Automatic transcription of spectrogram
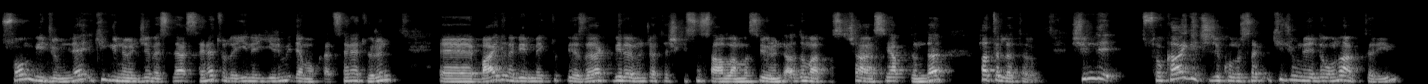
Son bir cümle, iki gün önce mesela Senato'da yine 20 demokrat senatörün e, Biden'a bir mektup yazarak bir an önce ateşkesin sağlanması yönünde adım atması çağrısı yaptığında hatırlatalım. Şimdi sokağa geçecek olursak iki cümleyle onu aktarayım.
